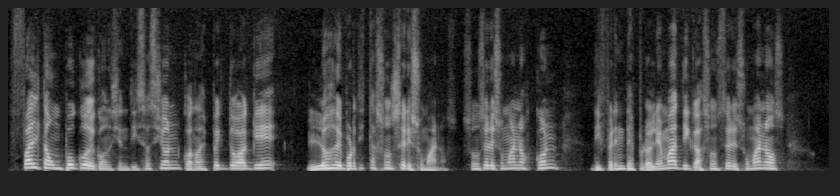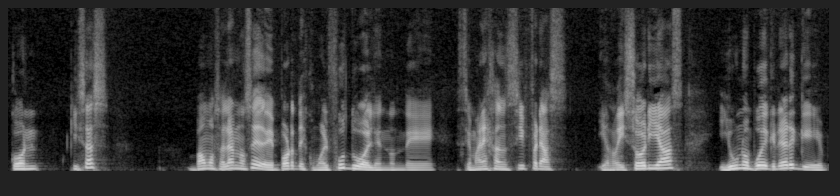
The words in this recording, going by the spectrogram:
falta un poco de concientización con respecto a que los deportistas son seres humanos. Son seres humanos con diferentes problemáticas, son seres humanos con quizás, vamos a hablar, no sé, de deportes como el fútbol, en donde se manejan cifras irrisorias y uno puede creer que,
